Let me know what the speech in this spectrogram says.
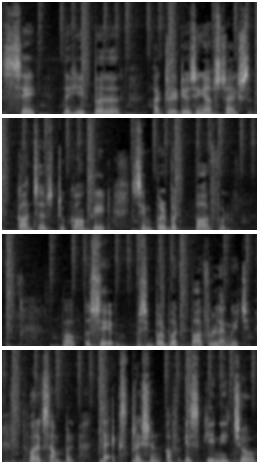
Say the Heath brothers at reducing abstract concepts to concrete, simple but powerful. Pow- say simple but powerful language. For example, the expression of Isseki Nicho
